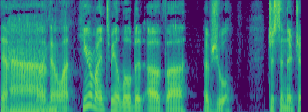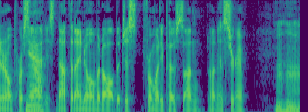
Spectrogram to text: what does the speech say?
Yeah. I like that a Um, lot. He reminds me a little bit of uh, of Jules, just in their general personalities. Not that I know him at all, but just from what he posts on on Instagram. Mm-hmm.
